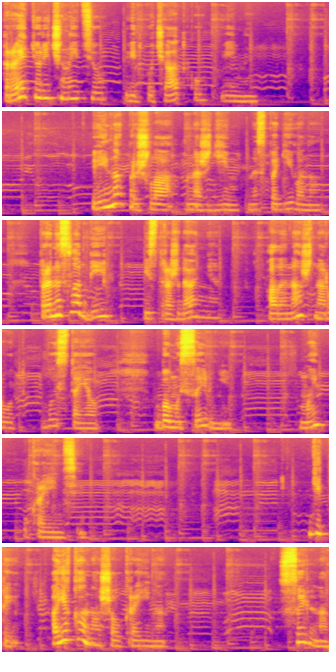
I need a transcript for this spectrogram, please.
третю річницю від початку війни. Війна прийшла в наш дім несподівано, принесла біль і страждання, але наш народ вистояв, бо ми сильні, ми українці. Діти, а яка наша Україна? Сильна,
